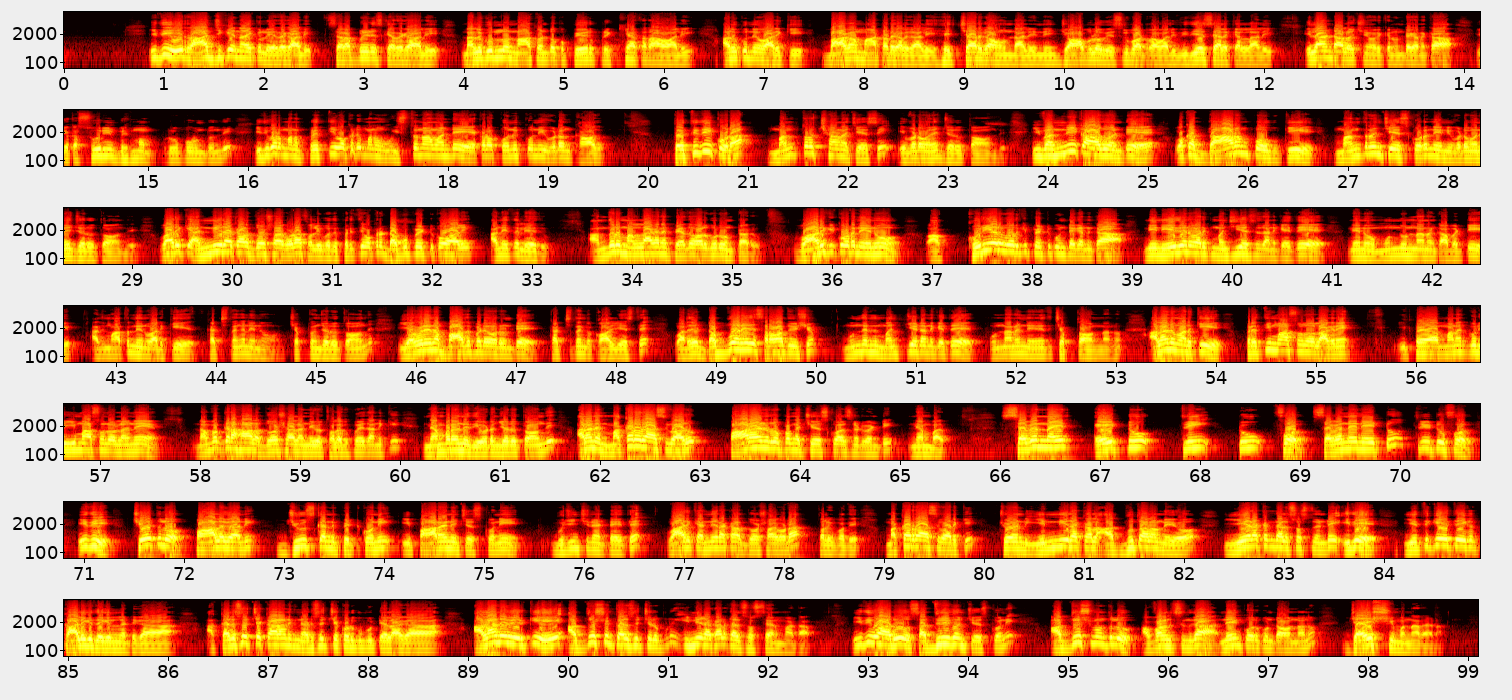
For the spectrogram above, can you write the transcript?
ఇది రాజకీయ నాయకులు ఎదగాలి సెలబ్రిటీస్కి ఎదగాలి నలుగురిలో నాకంటూ ఒక పేరు ప్రఖ్యాత రావాలి అనుకునే వారికి బాగా మాట్లాడగలగాలి హెచ్ఆర్గా ఉండాలి నేను జాబ్లో వెసులుబాటు రావాలి విదేశాలకు వెళ్ళాలి ఇలాంటి ఆలోచన ఎవరికైనా ఉంటే కనుక ఈ యొక్క సూర్యుని బ్రహ్మం రూపు ఉంటుంది. ఇది కూడా మనం ప్రతి ఒక్కటి మనం ఇస్తున్నామంటే ఎక్కడో కొనుక్కొని ఇవ్వడం కాదు. ప్రతిదీ కూడా మంత్రోచ్చారణ చేసి ఇవ్వడం అనేది జరుగుతూ ఉంది. ఇవన్నీ కాదు అంటే ఒక దారం పోగుకి మంత్రం చేసి కూడా నేను ఇవ్వడం అనేది జరుగుతూ ఉంది. వారికి అన్ని రకాల దోషాలు కూడా తొలగిపోతాయి ప్రతి ఒక్కరు డబ్బు పెట్టుకోవాలి అనేది లేదు. అందరూ మనలాగానే పేదవాళ్ళు కూడా ఉంటారు. వారికి కూడా నేను కొరియర్ వరకు పెట్టుకుంటే కనుక నేను ఏదైనా వారికి మంచి చేసేదానికైతే నేను ముందున్నాను కాబట్టి అది మాత్రం నేను వారికి ఖచ్చితంగా నేను చెప్పడం జరుగుతూ ఉంది. ఎవరైనా బాధపడేవారు ఉంటే ఖచ్చితంగా కాల్ చేస్తే వారి డబ్బు అనేది తర్వాత విషయం. ముందనేది మంచి చేయడానికైతే ఉన్నానని నేనైతే చెప్తా ఉన్నాను. అలానే మనకి ప్రతి మాసంలో లాగానే మనకు కూడా ఈ మాసంలోనే నవగ్రహాల దోషాలన్నీ కూడా తొలగిపోయేదానికి నెంబర్ అనేది ఇవ్వడం జరుగుతూ ఉంది. అలానే మకర రాశి వారు పారాయణ రూపంగా చేసుకోవాల్సినటువంటి number. Seven nine eight two three two four. Seven nine eight two three two four. ఇది చేతిలో పాలు కానీ జ్యూస్ కానీ పెట్టుకొని ఈ పారాయణ చేసుకొని భుజించినట్టయితే వారికి అన్ని రకాల దోషాలు కూడా తొలగిపోతాయి. మకర రాశి వారికి చూడండి ఎన్ని రకాల అద్భుతాలు ఉన్నాయో ఏ రకం కలిసి వస్తుందంటే ఇదే ఎతికే తీగ కాలికి తగిలినట్టుగా ఆ కలిసి వచ్చే కాలానికి నడిసి వచ్చే కొడుకు పుట్టేలాగా అలానే వీరికి అదృష్టం కలిసి వచ్చేటప్పుడు ఇన్ని రకాలు కలిసి వస్తాయన్నమాట. ఇది వారు సద్వినియోగం చేసుకొని అదృష్టవంతులు అవ్వాల్సిందిగా నేను కోరుకుంటా ఉన్నాను. జై శ్రీమన్నారాయణ.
